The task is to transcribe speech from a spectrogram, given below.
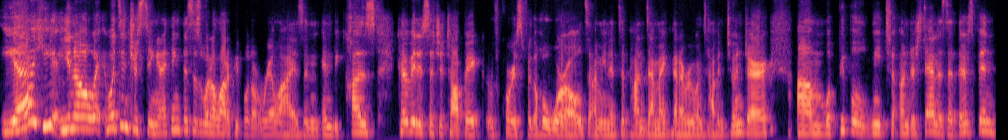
yeah he you know what's interesting and i think this is what a lot of people don't realize and and because covid is such a topic of course for the whole world i mean it's a pandemic that everyone's having to endure um, what people need to understand is that there's been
